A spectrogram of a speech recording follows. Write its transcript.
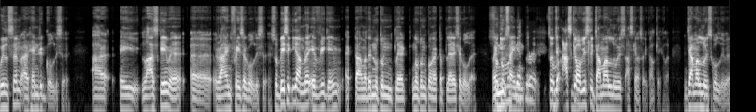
উইলসন আর হেনরিক গোল দিছে। আর এই লাস্ট গেমে রায়ান ফ্রেজার গোল দিছে। সো বেসিক্যালি আমরা এভরি গেম একটা আমাদের নতুন প্লেয়ার নতুন কোন একটা প্লেয়ার এসে গোল দেয়। New signing সো আজকে অবভিয়াসলি জামাল লুইস আজকে না সরি কালকে খেলা। জামাল লুইস গোল দিবে।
